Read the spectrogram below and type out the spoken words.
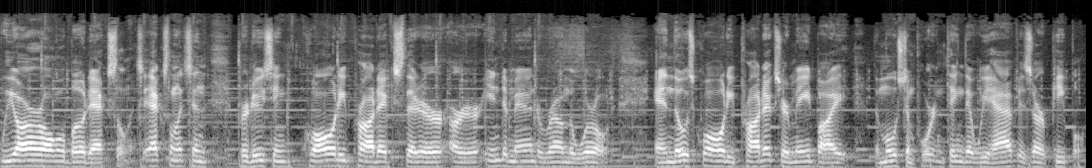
We are all about excellence, excellence in producing quality products that are, are in demand around the world. And those quality products are made by the most important thing that we have is our people.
